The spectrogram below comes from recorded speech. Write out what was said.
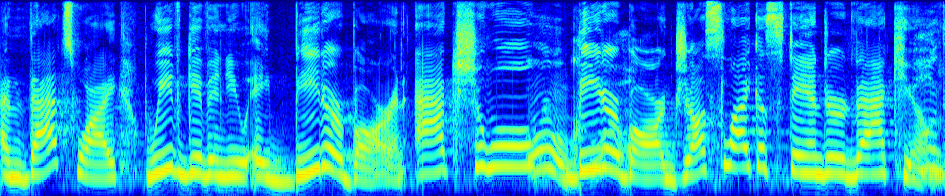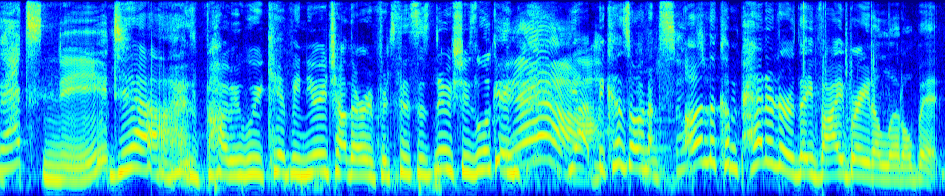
And that's why we've given you a beater bar, an actual Ooh, beater bar, just like a standard vacuum. Oh, that's neat. Yeah, Bobby, we can't be near each other if it's, this is new. She's looking. Yeah. Yeah, because on, on the competitor, they vibrate a little bit.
